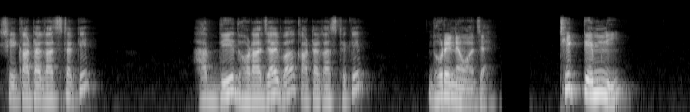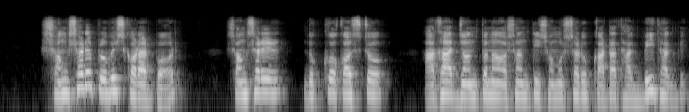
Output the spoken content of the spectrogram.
সেই কাটা গাছটাকে হাত দিয়ে ধরা যায় বা কাটা গাছটাকে ধরে নেওয়া যায়। ঠিক তেমনি সংসারে প্রবেশ করার পর সংসারের দুঃখ, কষ্ট, আঘাত, যন্ত্রণা, অশান্তি, সমস্যারূপ কাটা থাকবেই থাকবে।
